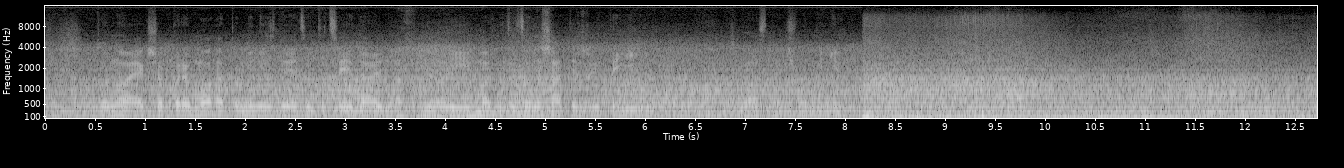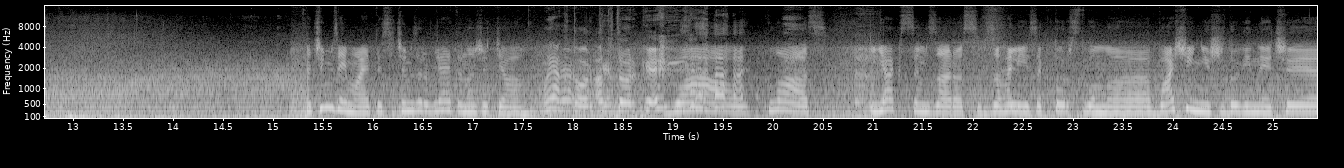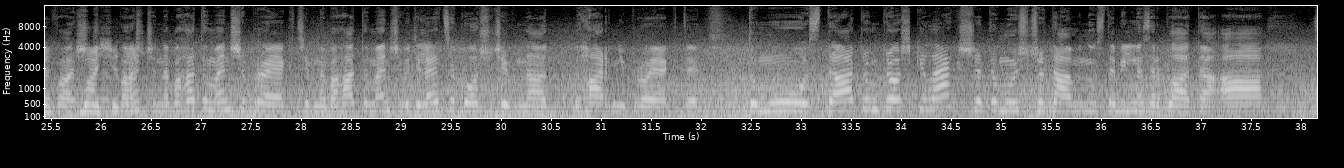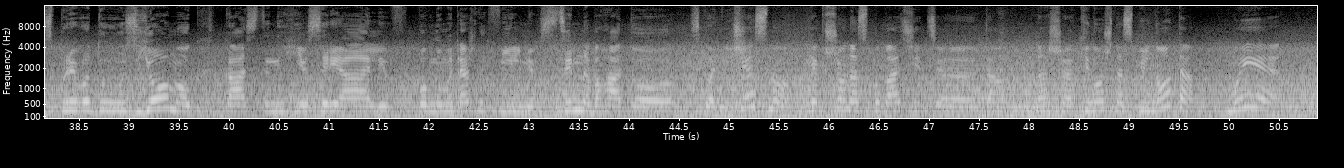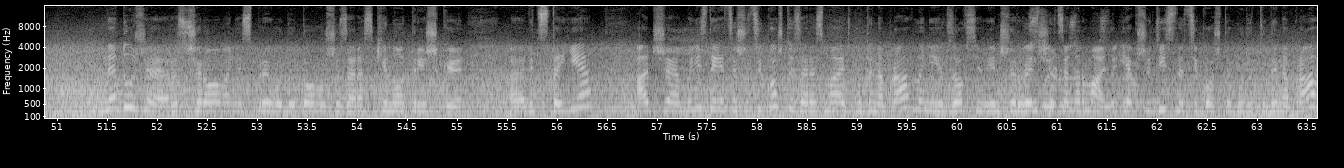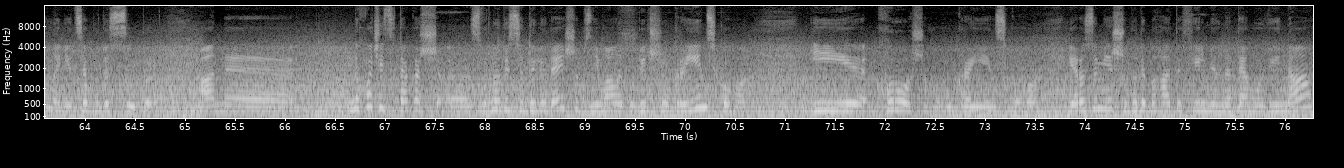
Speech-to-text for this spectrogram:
То, ну, а якщо перемога, то мені здається, то це ідеально. Ну і можна тут залишати жити і власне чому мені. А чим займаєтеся? Чим заробляєте на життя? Ми акторки. Акторки. Вау, клас! І як з цим зараз взагалі з акторством е, важче, ніж до війни? Чи Важче, важче, так? важче. Набагато менше проєктів, набагато менше виділяється коштів на гарні проєкти. Тому з театром трошки легше, тому що там ну, стабільна зарплата. А з приводу зйомок, кастингів, серіалів, повнометражних фільмів з цим набагато складніше. Чесно, якщо нас побачить е, там наша кіношна спільнота, ми не дуже розчаровані з приводу того, що зараз кіно трішки е, відстає. Адже мені здається, що ці кошти зараз мають бути направлені в зовсім в інше русло. інше це русло, нормально. це якщо дійсно ці кошти будуть туди направлені, це буде супер. А не ну хочеться також е, звернутися до людей, щоб знімали побільше українського і хорошого українського. Я розумію, що буде багато фільмів на тему війна,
